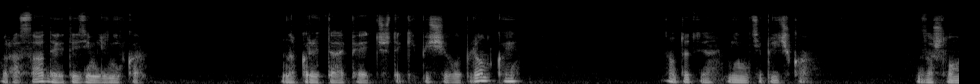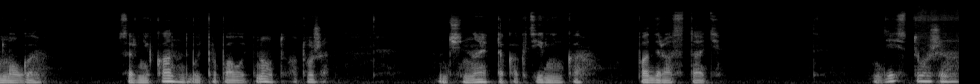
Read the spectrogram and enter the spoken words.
рассады это земляника накрыта опять же таки пищевой пленкой. Вот это мини-тепличка. Зашло много сорняка, надо будет прополоть. Но вот она тоже начинает так активненько подрастать. Здесь тоже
